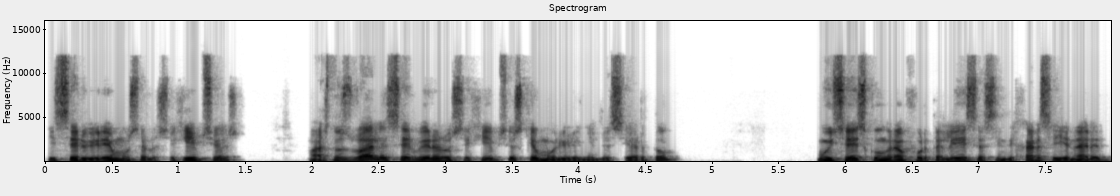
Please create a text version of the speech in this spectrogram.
y serviremos a los egipcios? Más nos vale servir a los egipcios que morir en el desierto. Moisés, con gran fortaleza, sin dejarse llenar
